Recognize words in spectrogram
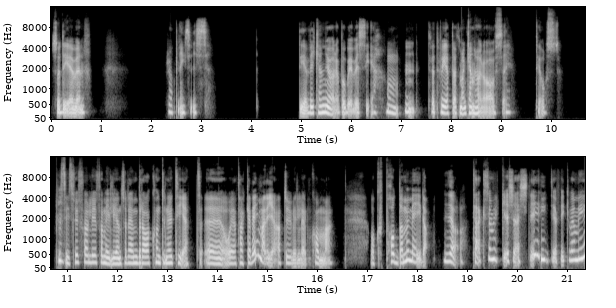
Så det är väl förhoppningsvis det vi kan göra på BVC. Mm. Mm. För att veta att man kan höra av sig till oss. Precis, vi följer familjen så det är en bra kontinuitet. Eh, och jag tackar dig Maria att du ville komma och podda med mig idag. Ja, tack så mycket Kersti att jag fick vara med.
